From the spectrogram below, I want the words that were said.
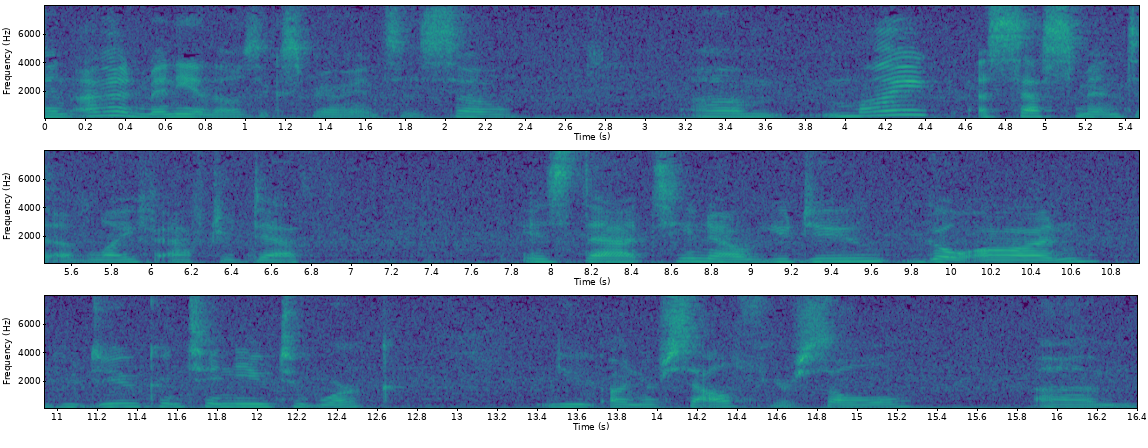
And I've had many of those experiences. So, um, my assessment of life after death is that, you know, you do go on, you do continue to work you on yourself, your soul. Um,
